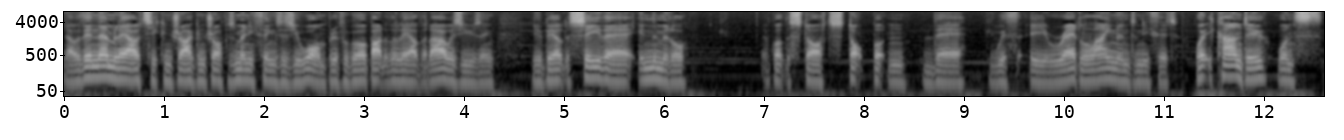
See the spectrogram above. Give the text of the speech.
Now within them layouts you can drag and drop as many things as you want, but if we go back to the layout that I was using, you'll be able to see there in the middle I've got the start stop button there with a red line underneath it. What you can do once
